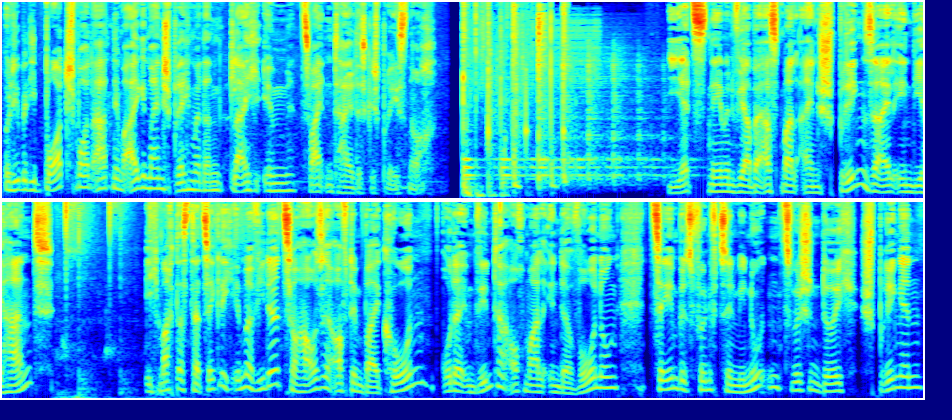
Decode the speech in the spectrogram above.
Und über die Boardsportarten im Allgemeinen sprechen wir dann gleich im zweiten Teil des Gesprächs noch. Jetzt nehmen wir aber erstmal ein Springseil in die Hand. Ich mache das tatsächlich immer wieder zu Hause auf dem Balkon oder im Winter auch mal in der Wohnung. 10 bis 15 Minuten zwischendurch springen,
